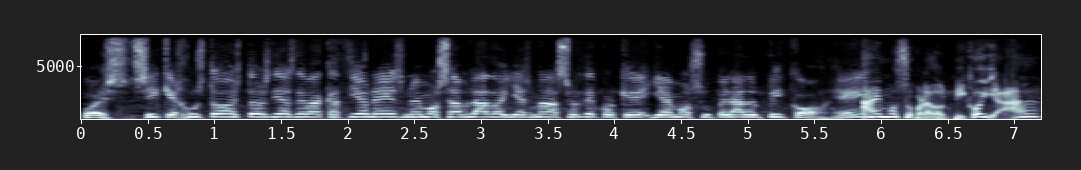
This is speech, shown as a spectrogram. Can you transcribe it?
Pues sí, que justo estos días de vacaciones no hemos hablado y ya es mala suerte porque ya hemos superado el pico, ¿eh? Ah, hemos superado el pico ya.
